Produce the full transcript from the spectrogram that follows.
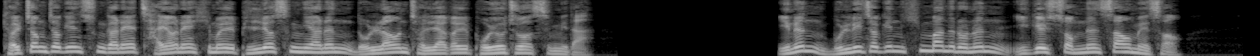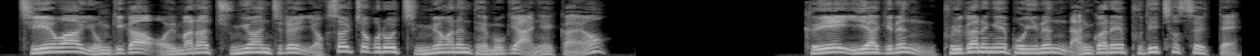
결정적인 순간에 자연의 힘을 빌려 승리하는 놀라운 전략을 보여주었습니다. 이는 물리적인 힘만으로는 이길 수 없는 싸움에서 지혜와 용기가 얼마나 중요한지를 역설적으로 증명하는 대목이 아닐까요? 그의 이야기는 불가능해 보이는 난관에 부딪혔을 때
